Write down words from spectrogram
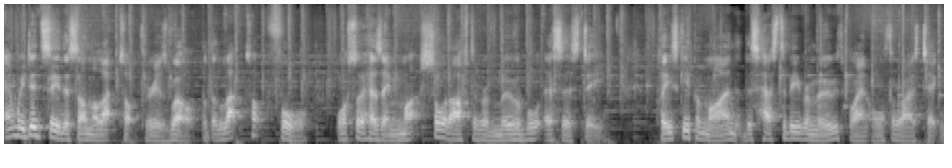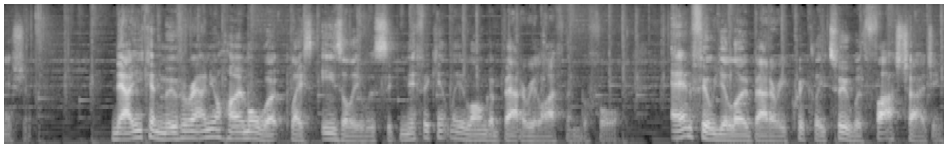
and we did see this on the Laptop 3 as well, but the Laptop 4 also has a much sought after removable SSD. Please keep in mind that this has to be removed by an authorized technician. Now you can move around your home or workplace easily with significantly longer battery life than before. And fill your low battery quickly too with fast charging,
